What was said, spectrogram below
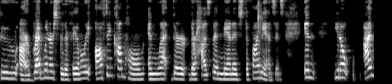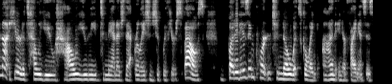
who are breadwinners for their family often come home and let their their husband manage the finances. And you know, I'm not here to tell you how you need to manage that relationship with your spouse, but it is important to know what's going on in your finances.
